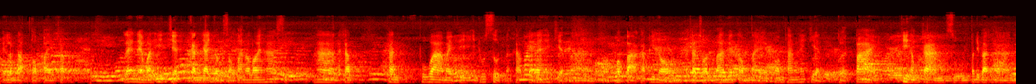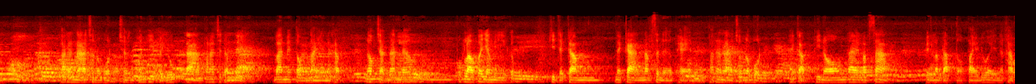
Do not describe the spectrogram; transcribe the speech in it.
เป็นลำดับต่อไปครับ และในวันที่ 7 กันยายน 2555 นะครับ ท่านผู้ว่าไมตรีอินทุสุดนะครับก็ได้ให้เกียรติมาพบปะกับพี่น้องประชาชนบ้านแม่ต่อมในพร้อมทั้งให้เกียรติเปิดป้ายที่ทำการศูนย์ปฏิบัติงานพัฒนาชนบทเชิงพื้นที่ประยุกต์ตามพระราชดำริบ้านแม่ต่อมในนะครับ นอกจากนั้นแล้ว พวกเราก็ยังมีกิจกรรมในการนำเสนอแผนพัฒนาชนบทให้กับพี่น้องได้รับทราบเป็นลำดับต่อไปด้วยนะครับ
